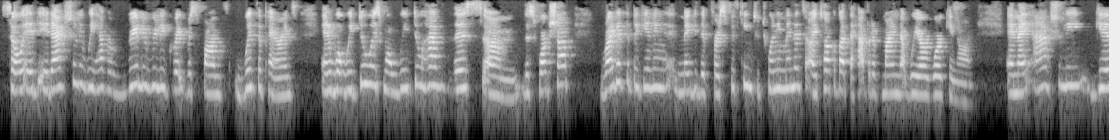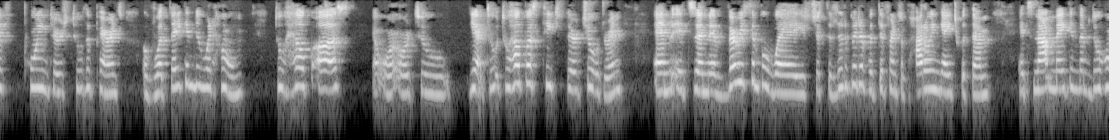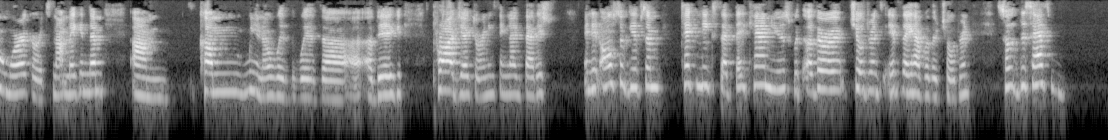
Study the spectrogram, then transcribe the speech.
so it, it actually we have a really really great response with the parents and what we do is when we do have this um, this workshop right at the beginning, maybe the first 15 to 20 minutes, I talk about the habit of mind that we are working on. And I actually give pointers to the parents of what they can do at home to help us or, or to, yeah, to, to help us teach their children. And it's in a very simple way. It's just a little bit of a difference of how to engage with them. It's not making them do homework or it's not making them um, come, you know, with with uh, a big project or anything like that. It's, and it also gives them techniques that they can use with other children if they have other children. So this has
